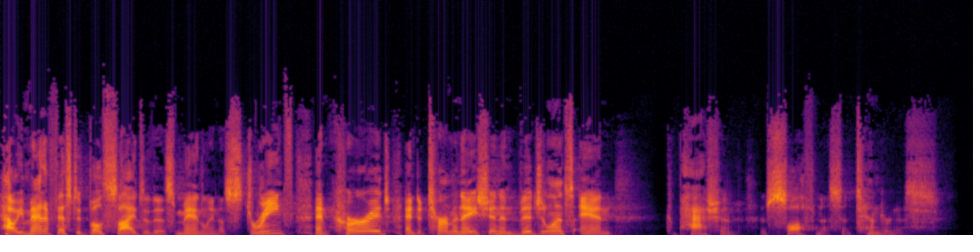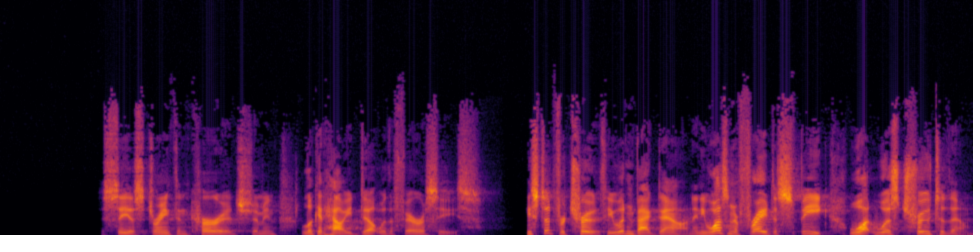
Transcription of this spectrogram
how he manifested both sides of this manliness strength and courage and determination and vigilance and compassion and softness and tenderness. To see his strength and courage, I mean, look at how he dealt with the Pharisees. He stood for truth. He wouldn't back down, and he wasn't afraid to speak what was true to them.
